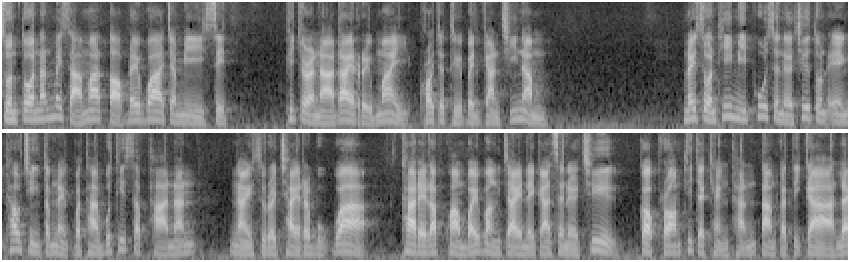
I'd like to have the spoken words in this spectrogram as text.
ส่วนตัวนั้นไม่สามารถตอบได้ว่าจะมีสิทธิ์ พิจารณาได้หรือไม่ เพราะจะถือเป็นการชี้นำ ในส่วนที่มีผู้เสนอชื่อตนเองเข้าชิงตำแหน่งประธานวุฒิสภานั้น นายสุรชัยระบุว่า ถ้าได้รับความไว้วางใจในการเสนอชื่อ ก็พร้อมที่จะแข่งขันตามกติกาและ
